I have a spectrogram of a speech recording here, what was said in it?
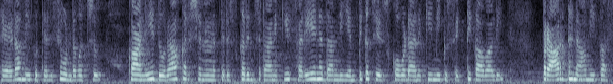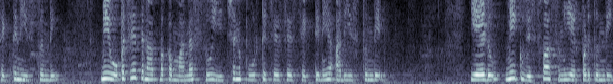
తేడా మీకు తెలిసి ఉండవచ్చు. కానీ దురాకర్షణలను తిరస్కరించడానికి సరైన దాన్ని ఎంపిక చేసుకోవడానికి మీకు శక్తి కావాలి. ప్రార్థన మీకు ఆ శక్తిని ఇస్తుంది. మీ ఉపచేతనాత్మక మనస్సు ఇచ్చను పూర్తి చేసే శక్తిని అది ఇస్తుంది. ఏడు మీకు విశ్వాసం ఏర్పడుతుంది.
